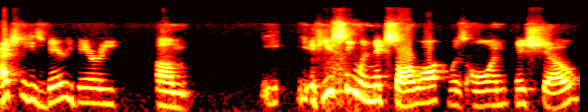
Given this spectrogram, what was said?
Actually, he's very very um, if you see when Nick Sarwark was on his show,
